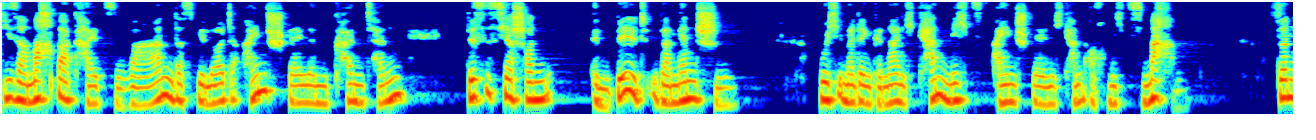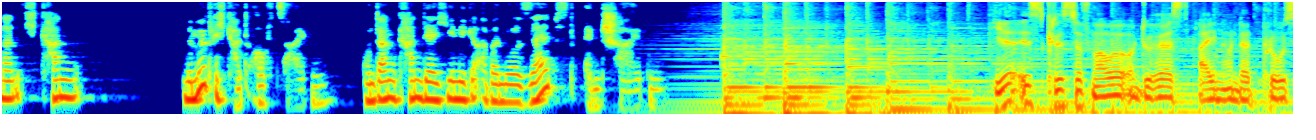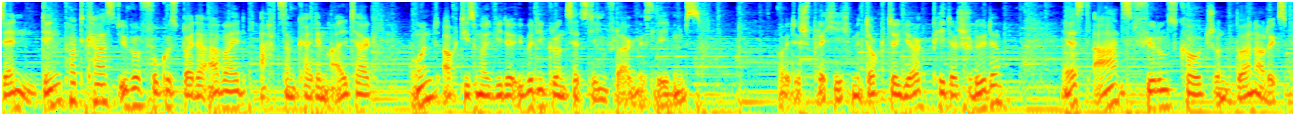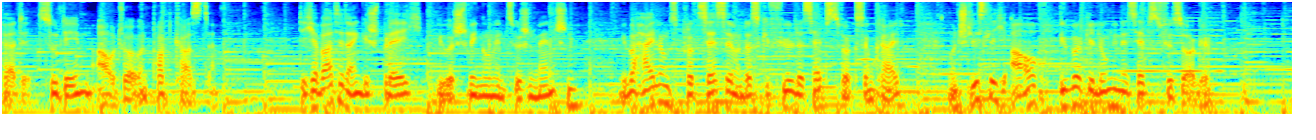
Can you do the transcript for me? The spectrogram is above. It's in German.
dieser Machbarkeitswahn, dass wir Leute einstellen könnten, das ist ja schon ein Bild über Menschen, wo ich immer denke, nein, ich kann nichts einstellen, ich kann auch nichts machen, sondern ich kann eine Möglichkeit aufzeigen und dann kann derjenige aber nur selbst entscheiden. Hier ist Christoph Mauer und du hörst 100 Pro Zen, den Podcast über Fokus bei der Arbeit, Achtsamkeit im Alltag und auch diesmal wieder über die grundsätzlichen Fragen des Lebens. Heute spreche ich mit Dr. Jörg Peter Schröder. Er ist Arzt, Führungscoach und Burnout-Experte, zudem Autor und Podcaster. Dich erwartet ein Gespräch über Schwingungen zwischen Menschen, über Heilungsprozesse und das Gefühl der Selbstwirksamkeit und schließlich auch über gelungene Selbstfürsorge.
